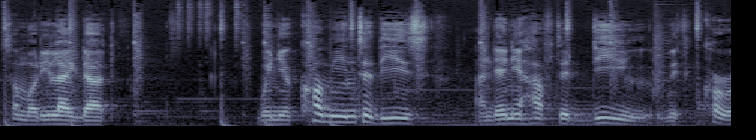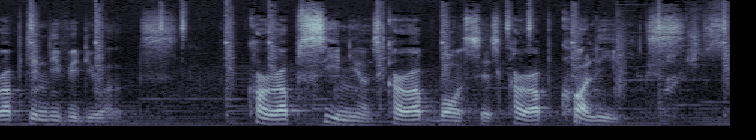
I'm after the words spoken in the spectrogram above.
somebody like that, when you come into these and then you have to deal with corrupt individuals corrupt seniors, corrupt bosses, corrupt colleagues.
